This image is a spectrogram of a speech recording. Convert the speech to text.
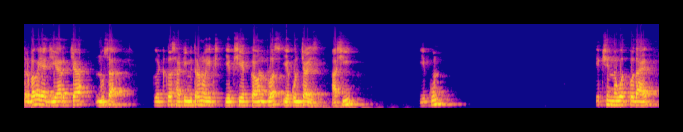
तर बघा या जी आरच्या नुसार गटकसाठी मित्रांनो एक एकशे एक्कावन्न प्लस एकोणचाळीस अशी एकूण एकशे नव्वद पदं आहेत.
